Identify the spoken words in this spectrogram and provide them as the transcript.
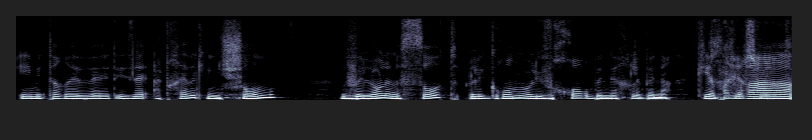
היא מתערבת, היא זה, את חייבת לנשום ולא לנסות לגרום לו לבחור בינך לבינה. כי הבחירה.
